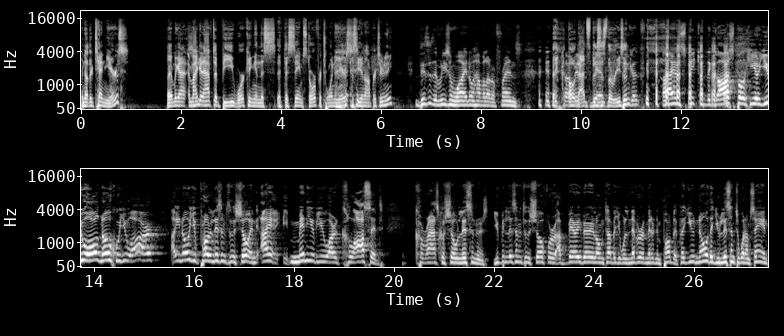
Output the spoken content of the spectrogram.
Another ten years? Am I gonna, am I going to have to be working in this at this same store for twenty years to see an opportunity? This is the reason why I don't have a lot of friends. in the car Oh, that's- this is the reason? Because I am speaking the gospel here. You all know who you are. I know you probably listen to the show, and I many of you are closet Carrasco show listeners. You've been listening to the show for a very, very long time, but you will never admit it in public. But you know that you listen to what I'm saying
